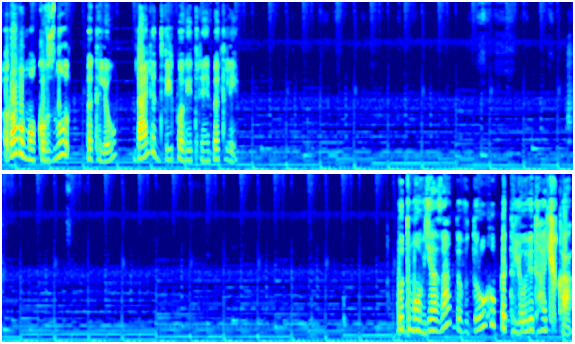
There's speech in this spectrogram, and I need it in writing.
Робимо ковзну петлю, далі дві повітряні петлі. Будемо в'язати в другу петлю від гачка.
